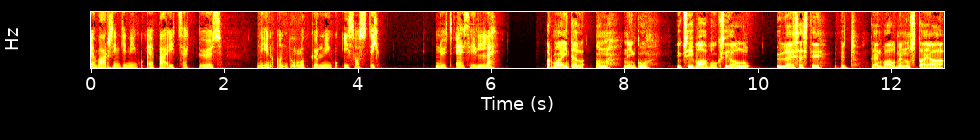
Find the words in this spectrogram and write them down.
ja varsinkin niin kuin epäitsekkyys niin on tullut kyllä niin kuin isosti nyt esille. Varmaan itsellä on niin kuin yksi vahvuuksia ollut yleisesti. Nyt teen valmennusta ja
